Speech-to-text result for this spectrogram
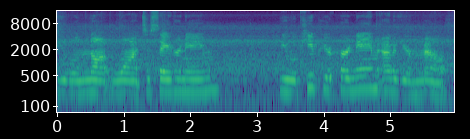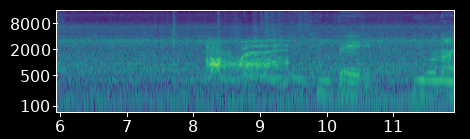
You will not want to say her name. You will keep your, her name out of your mouth. Convey. You will not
